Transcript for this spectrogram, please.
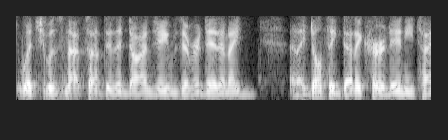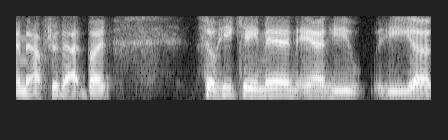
which was not something that Don James ever did, and I and I don't think that occurred any time after that. But so he came in and he he uh,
